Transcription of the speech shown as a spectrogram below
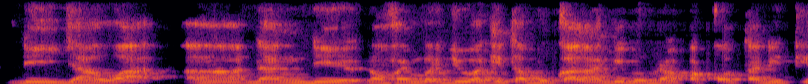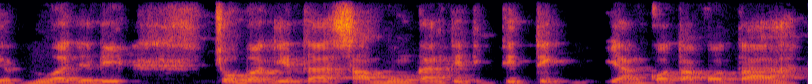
di Jawa uh, dan di November juga kita buka lagi beberapa kota di tier 2 jadi coba kita sambungkan titik-titik yang kota-kota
